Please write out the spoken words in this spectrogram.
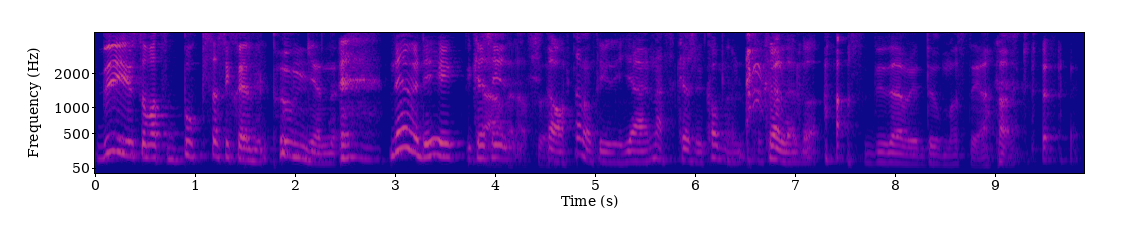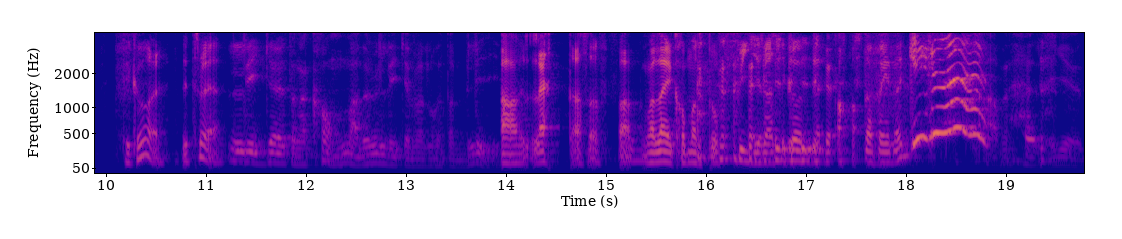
det är ju som att boxa sig själv i pungen. Nej men det är, du kanske Ja, alltså. startar någonting i din hjärna så kanske du kommer på kvällen då. Alltså det där var det dummaste jag hört. Det går, det tror jag. Ligga utan att komma, då är det lika bra att låta bli. Ja, lätt alltså. Fan. Man lär ju komma på fyra sekunder. Ja. Stoppa in den. Giga! Ja men herregud.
